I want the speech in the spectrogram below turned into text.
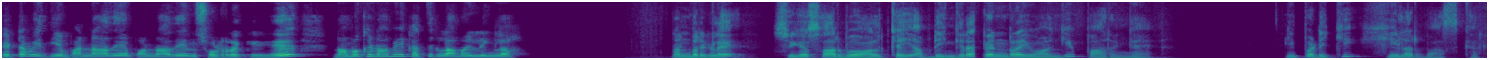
கெட்ட வைத்தியம் பண்ணாதே பண்ணாதேன்னு சொல்றதுக்கு நமக்கு நாமே கத்துக்கலாமா இல்லைங்களா? நண்பர்களே சுயசார்பு வாழ்க்கை அப்படிங்கிற பென்றை வாங்கி பாருங்க. இப்படிக்கு ஹீலர் பாஸ்கர்.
